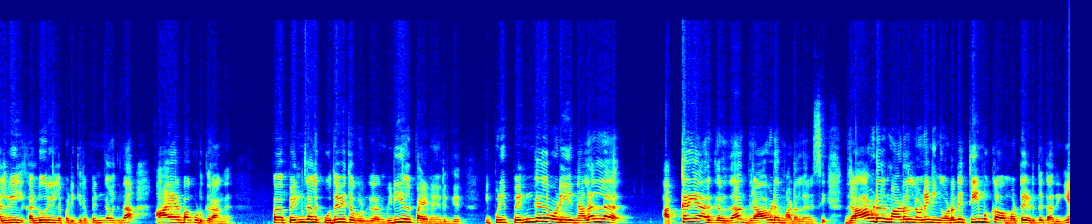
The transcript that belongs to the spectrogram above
கல்வியில் கல்லூரியில் படிக்கிற பெண்களுக்கு தான் ஆயிரம் ரூபாய் கொடுக்குறாங்க. இப்போ பெண்களுக்கு உதவித்தொகை கொடுக்குறாங்க. விடியல் பயணம் இருக்குது இப்படி பெண்களுடைய நலனில் அக்கறையா இருக்கிறது தான் திராவிட மாடல் அரசி. திராவிடல் மாடல்னோடனே நீங்க உடனே திமுகவை மட்டும் எடுத்துக்காதீங்க.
